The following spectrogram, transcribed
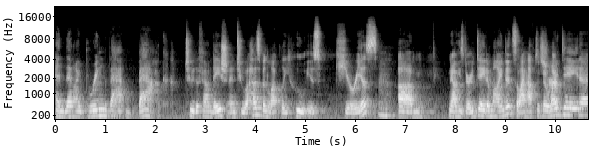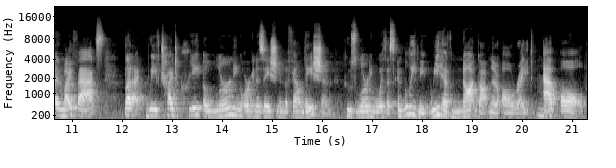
and then i bring that back to the foundation and to a husband luckily who is curious mm-hmm. um, now he's very data minded so i have to know sure. my data and my facts but I, we've tried to create a learning organization in the foundation who's learning with us. And believe me, we have not gotten it all right mm-hmm. at all.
